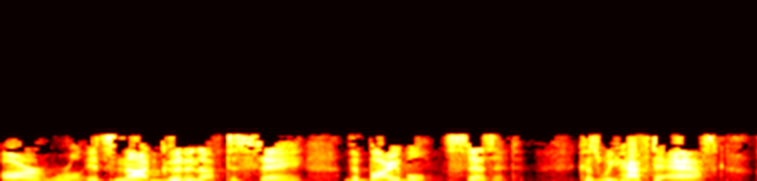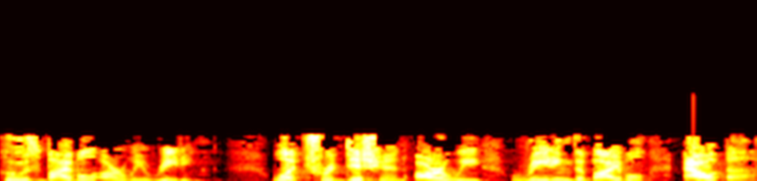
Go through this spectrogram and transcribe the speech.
our world. It's not good enough to say the Bible says it. Because we have to ask, whose Bible are we reading? What tradition are we reading the Bible out of?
